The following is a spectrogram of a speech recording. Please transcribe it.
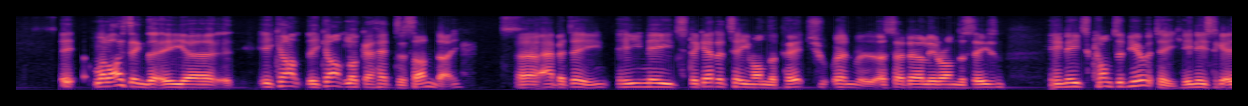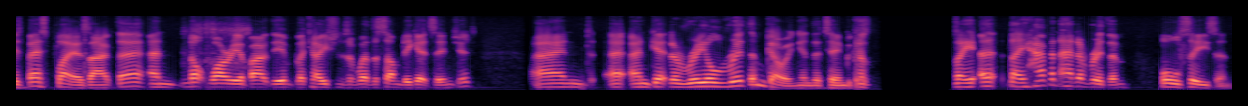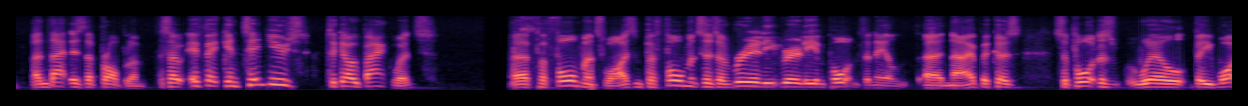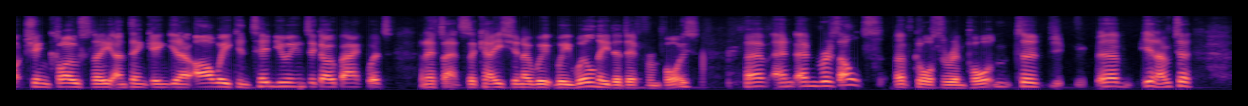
It, well, I think that he uh, he can't he can't look ahead to Sunday. Uh, Aberdeen, he needs to get a team on the pitch. And I said earlier on the season, he needs continuity. He needs to get his best players out there and not worry about the implications of whether somebody gets injured, and uh, and get a real rhythm going in the team because they uh, they haven't had a rhythm all season, and that is the problem. So if it continues to go backwards, uh, performance wise, and performances are really really important for Neil uh, now because supporters will be watching closely and thinking, you know, are we continuing to go backwards? And if that's the case, you know, we, we will need a different voice. Um, and and results, of course, are important to, um, you know, to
